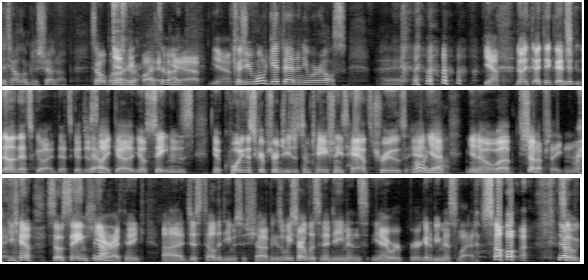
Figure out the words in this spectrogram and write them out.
to tell them to shut up. So well, Just anyway, be quiet. that's the- I- yeah, yeah. because you won't get that anywhere else. Yeah, no, I, I think that's no, that's good. That's good. Just Yeah. like uh, you know, Satan's you know quoting the scripture in Jesus' temptation. He's half truths, and Oh, yet yeah. you know, uh, shut up, Satan, right? yeah. So same here. Yeah. I think uh, just tell the demons to shut up because if we start listening to demons, you know, we're we're going to be misled. So, Yep, so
